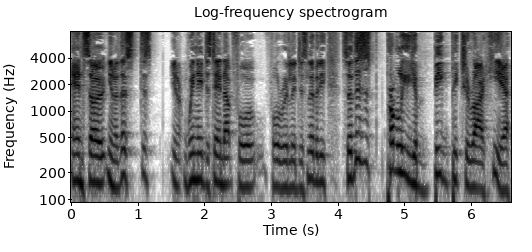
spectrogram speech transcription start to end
And so, you know, that's just you know, we need to stand up for, for religious liberty. So this is probably your big picture right here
